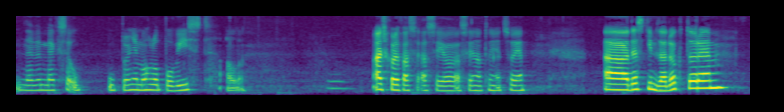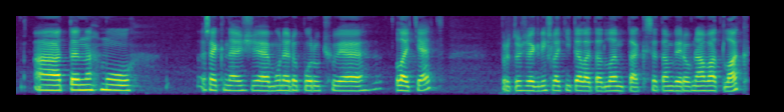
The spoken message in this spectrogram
nevím, jak se úplně mohlo povíst, ale ačkoliv asi, asi jo, asi na to něco je. A jde s tím za doktorem a ten mu řekne, že mu nedoporučuje letět, protože když letíte letadlem, tak se tam vyrovnává tlak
